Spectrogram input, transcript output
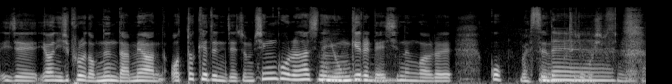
이제 연 20% 넘는다면 어떻게든 이제 좀 신고를 하시는 음. 용기를 내시는 거를 꼭 말씀드리고 네. 싶습니다.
